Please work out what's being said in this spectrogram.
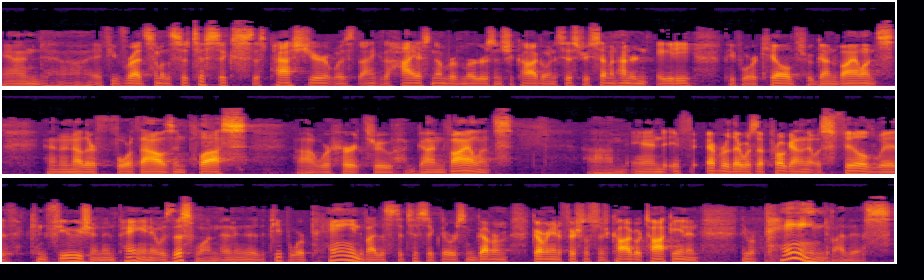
And uh, if you've read some of the statistics, this past year it was, I think, the highest number of murders in Chicago in its history. 780 people were killed through gun violence, and another 4,000 plus uh, were hurt through gun violence. Um, and if ever there was a program that was filled with confusion and pain, it was this one. I mean, the people were pained by the statistic. There were some govern, governing officials from Chicago talking, and they were pained by this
